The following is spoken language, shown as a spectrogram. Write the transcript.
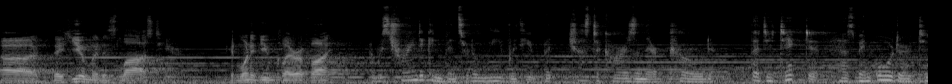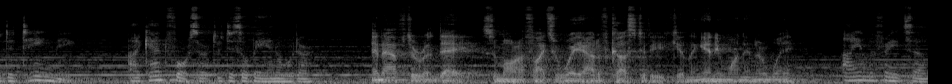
Uh, the human is lost here. Can one of you clarify? I was trying to convince her to leave with you, but Justicar's in their code. The detective has been ordered to detain me. I can't force her to disobey an order. And after a day, Samara fights her way out of custody, killing anyone in her way. I am afraid so.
